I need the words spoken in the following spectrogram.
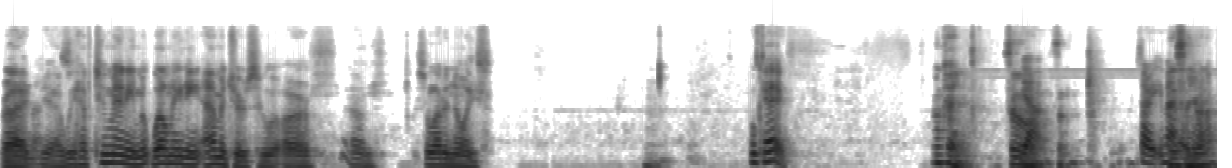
Right, And, uh, yeah, we have too many well-meaning amateurs who are, um, it's a lot of noise. Okay, Okay. So, Yeah. so- Sorry, Emma- yes. Ayana.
